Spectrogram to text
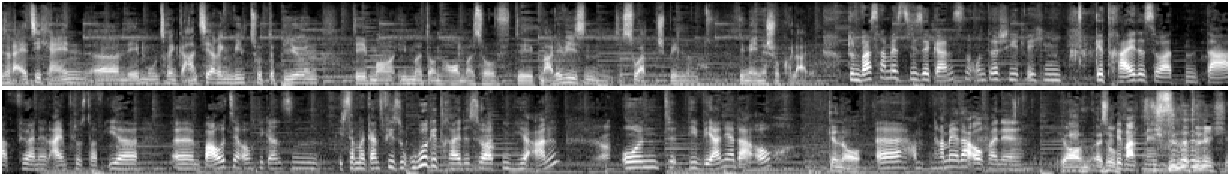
das reiht sich ein äh, neben unseren ganzjährigen Wildzutter Bieren, die wir immer dann haben, also die Gmadewiesen, das Sortenspiel und die Männerschokolade. Und was haben jetzt diese ganzen unterschiedlichen Getreidesorten da für einen Einfluss drauf? Ihr äh, baut ja auch die ganzen, ich sag mal, ganz viele so Urgetreidesorten ja. hier an. Ja. Und die werden ja da auch, genau. Äh, haben ja da auch eine ja, also ich finde natürlich,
